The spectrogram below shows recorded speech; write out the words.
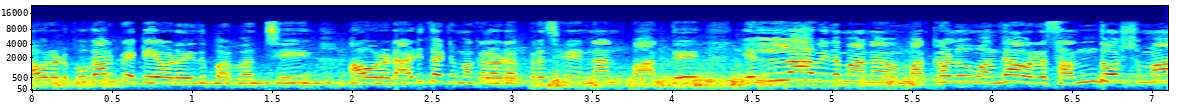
அவரோட புகார் பேட்டையோட இது வச்சு அவரோட அடித்தட்டு மக்களோட பிரச்சனை என்னன்னு பார்த்து எல்லா விதமான மக்களும் வந்து அவரோட சந்தோஷமா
